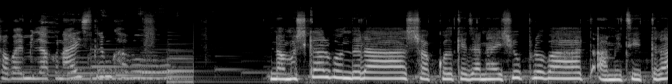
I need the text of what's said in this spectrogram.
সবাই মিলে এখন আইসক্রিম খাব। নমস্কার বন্ধুরা, সকলকে জানাই সুপ্রভাত। আমি চিত্রা,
